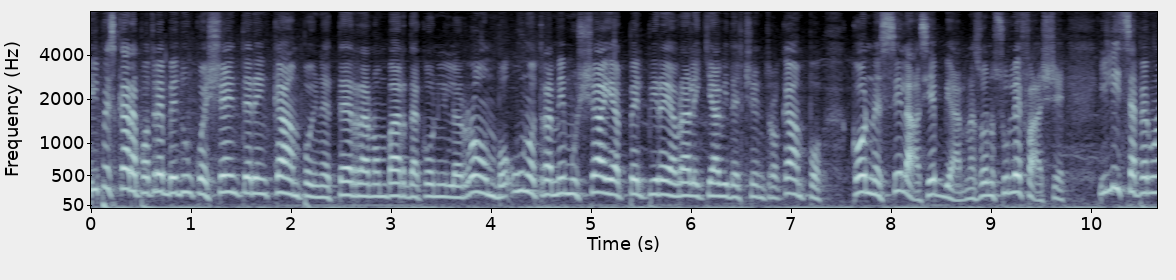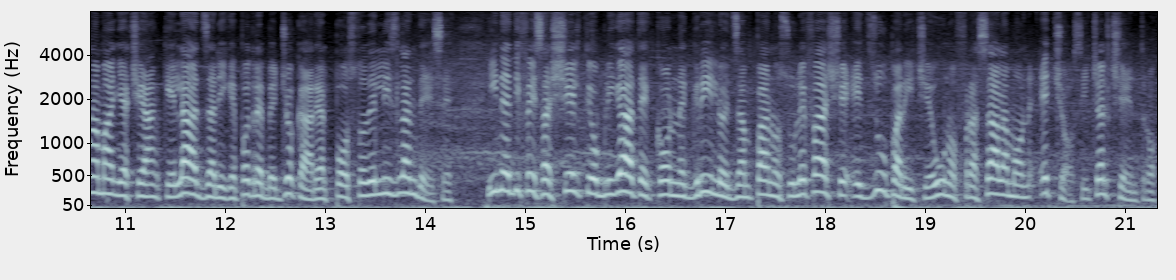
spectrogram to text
Il Pescara potrebbe dunque scendere in campo in terra lombarda con il rombo, uno tra Memusciai e Pelpire avrà le chiavi del centrocampo con Selasi e Bjarnason sulle fasce. In lizza per una maglia c'è anche Lazzari che potrebbe giocare al posto dell'islandese. In difesa scelte obbligate con Grillo e Zampano sulle fasce e Zuparic e uno fra Salamon e Ciosic al centro.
